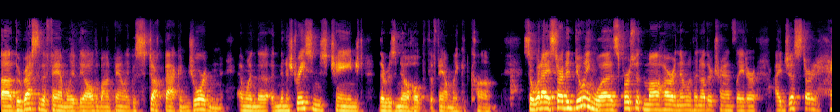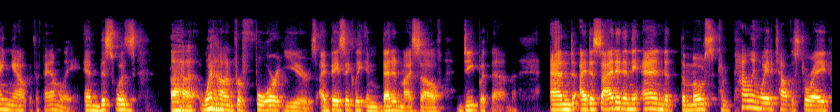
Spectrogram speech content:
uh, the rest of the family the Aldabaan family was stuck back in Jordan. And when the administrations changed, there was no hope that the family could come. So what I started doing was first with Maher and then with another translator, I just started hanging out with the family. And this was uh, went on for four years. I basically embedded myself deep with them. And I decided in the end that the most compelling way to tell the story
